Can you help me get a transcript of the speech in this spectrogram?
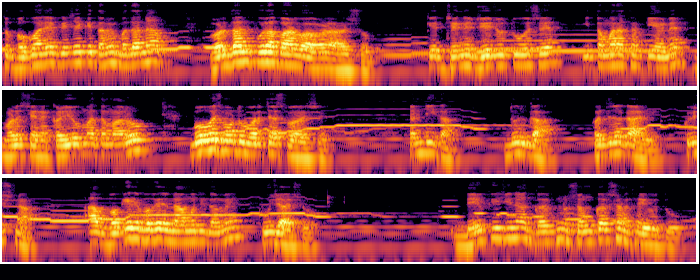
તો ભગવાન એમ કહે છે કે તમે બધાના વરદાન પૂરા પાડવા વાળા હશો, કે જેને જે જોતું હશે એ તમારા થકી એને મળશે અને કળિયુગમાં તમારું બહુ જ મોટું વર્ચસ્વ હશે. ચંડિકા, દુર્ગા, ભદ્રકાળી, કૃષ્ણા, આ વગેરે વગેરે નામોથી તમે પૂજાશો. દેવકીજીના ગર્ભનું સંકર્ષણ થયું હતું.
